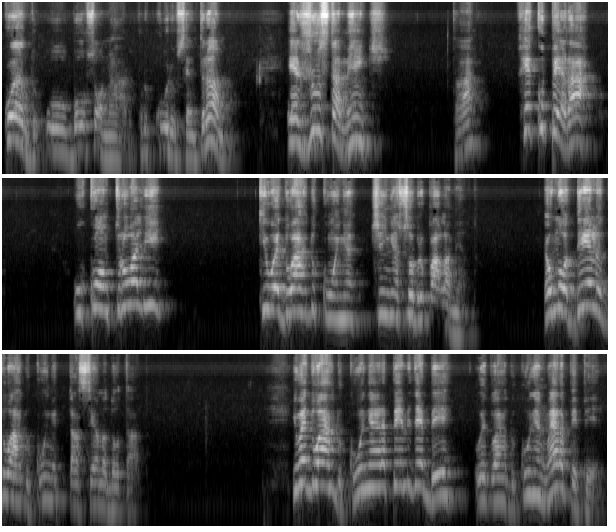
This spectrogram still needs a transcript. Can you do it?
quando o Bolsonaro procura o Centrão, é justamente tá, recuperar o controle que o Eduardo Cunha tinha sobre o parlamento. É o modelo Eduardo Cunha que está sendo adotado. E o Eduardo Cunha era PMDB, o Eduardo Cunha não era PP.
